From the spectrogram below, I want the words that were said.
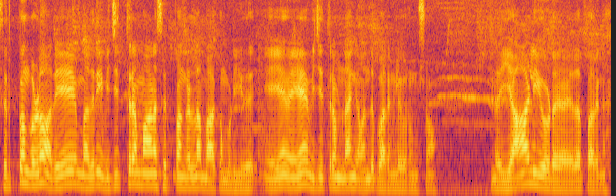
சிற்பங்களும் அதே மாதிரி விசித்திரமான சிற்பங்கள்லாம் பார்க்க முடியுது. ஏன் ஏன் விசித்திரம்னா இங்கே வந்து பாருங்களேன் ஒரு நிமிஷம். இந்த யாழியோட இதை பாருங்கள்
